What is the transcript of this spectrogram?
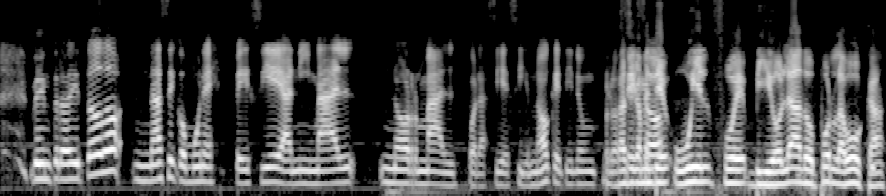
dentro de todo, nace como una especie animal normal, por así decir, ¿no? Que tiene un proceso... Básicamente, Will fue violado por la boca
